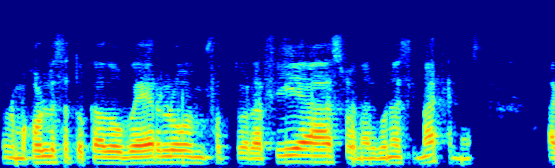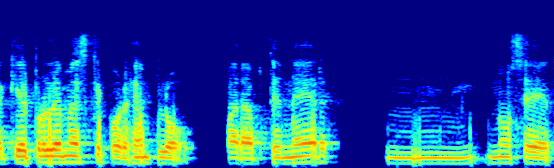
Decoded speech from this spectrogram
A lo mejor les ha tocado verlo en fotografías o en algunas imágenes. Aquí el problema es que, por ejemplo, para obtener, mm, no sé,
